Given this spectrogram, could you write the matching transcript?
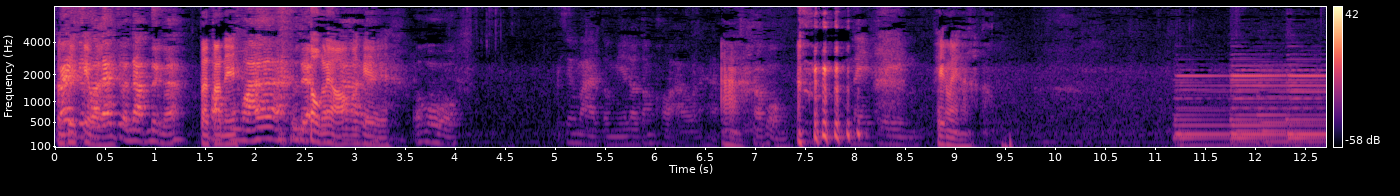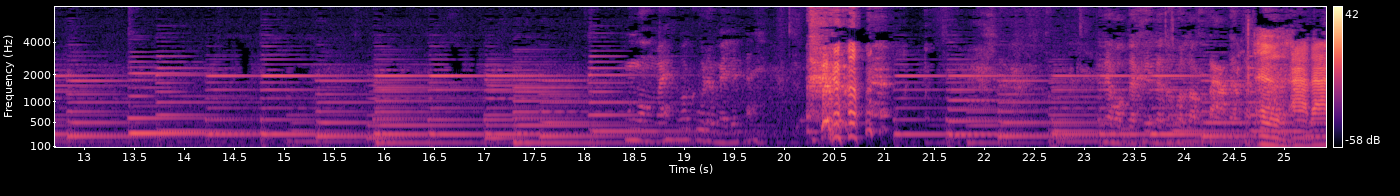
บันไม่ทึกคือเก็บตอนไว้แรกอยู่อันดับหนึ่งนะแต่ตอนนี้พกูมาแล้วตกเลยเหรอโอเคโอ้โหซึ่งมาตรงนี้เราต้องขอเอานะฮะ อะ ครับผม ในเพลงเพลงอะไรฮะ นได้เดี๋ยวผมจะขึ้นแล้วทุกคนลองตามนะครับเออ อ่าได้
